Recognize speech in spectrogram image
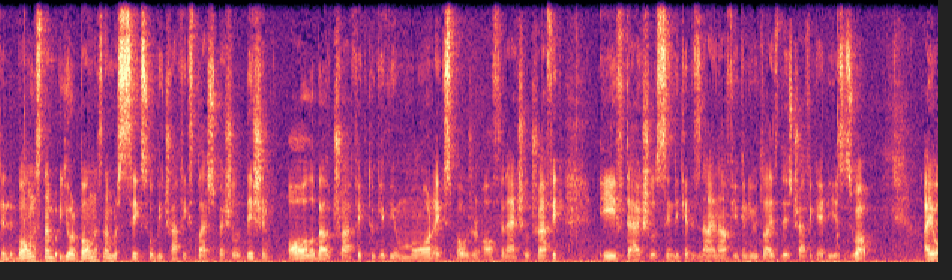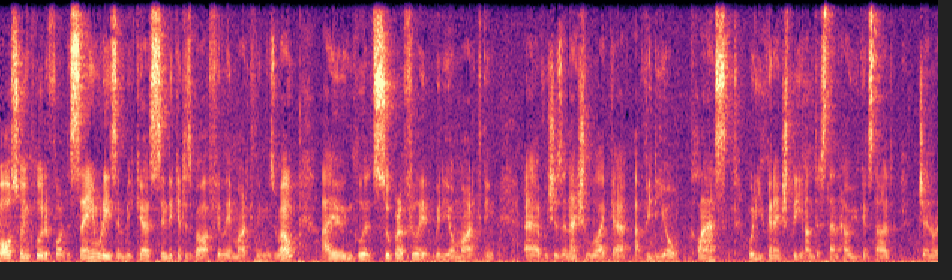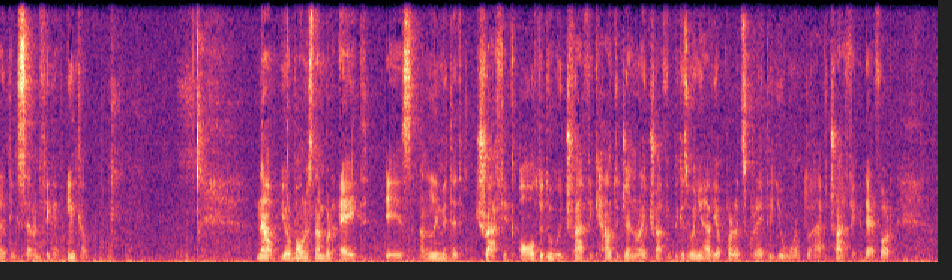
Then the bonus number, your bonus number six will be Traffic Splash Special Edition, all about traffic to give you more exposure of the actual traffic. If the actual syndicate is not enough, you can utilize these traffic ideas as well. I also included for the same reason because Syndicate is about affiliate marketing as well. I included Super Affiliate Video Marketing, uh, which is an actual like a, a, video class where you can actually understand how you can start generating seven-figure income. Now, your bonus number eight is unlimited traffic, all to do with traffic, how to generate traffic, because when you have your products created, you want to have traffic. Therefore,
